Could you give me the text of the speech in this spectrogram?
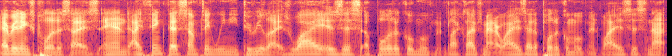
Everything's politicized, and I think that's something we need to realize. Why is this a political movement? Black Lives Matter. Why is that a political movement? Why is this not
